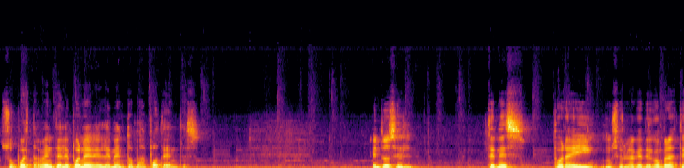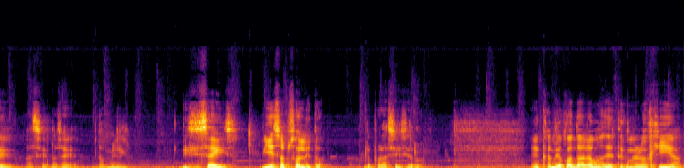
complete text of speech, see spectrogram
supuestamente le ponen elementos más potentes. Entonces, tenés por ahí un celular que te compraste hace, no sé, 2016 y es obsoleto, por así decirlo. En cambio, cuando hablamos de tecnología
